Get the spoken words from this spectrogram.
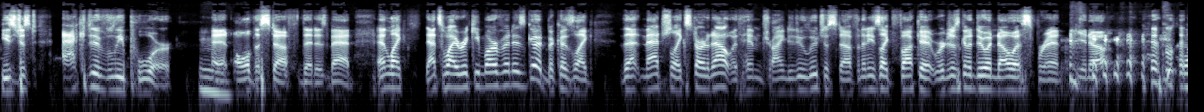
he's just actively poor Mm. at all the stuff that is bad. And like that's why Ricky Marvin is good because like that match like started out with him trying to do lucha stuff and then he's like fuck it, we're just going to do a Noah sprint, you know? well,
